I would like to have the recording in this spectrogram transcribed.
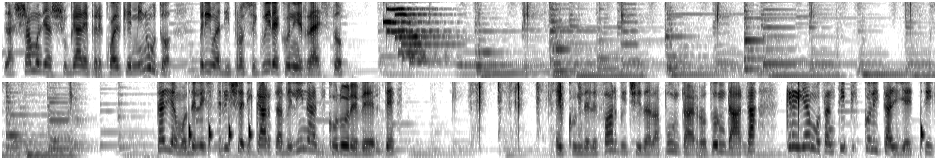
Lasciamoli asciugare per qualche minuto prima di proseguire con il resto. tagliamo delle strisce di carta velina di colore verde e con delle forbici dalla punta arrotondata creiamo tanti piccoli taglietti.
